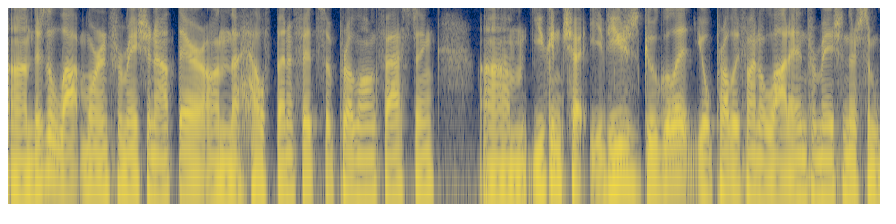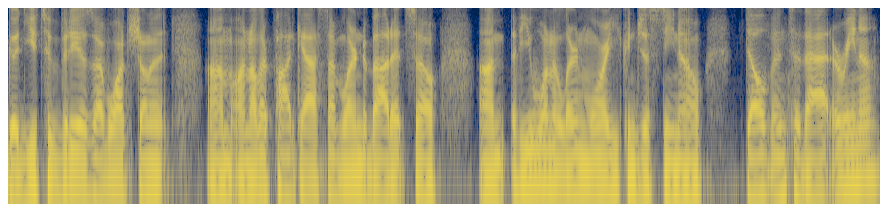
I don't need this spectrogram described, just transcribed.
Um, there's a lot more information out there on the health benefits of prolonged fasting. Um, you can check if you just Google it, you'll probably find a lot of information. There's some good YouTube videos I've watched on it. Um, on other podcasts, I've learned about it. So um, if you want to learn more, you can just you know delve into that arena.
